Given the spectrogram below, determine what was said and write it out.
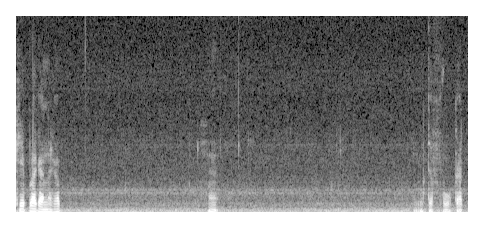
คลิปแล้วกันนะครับ จะโฟกัส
